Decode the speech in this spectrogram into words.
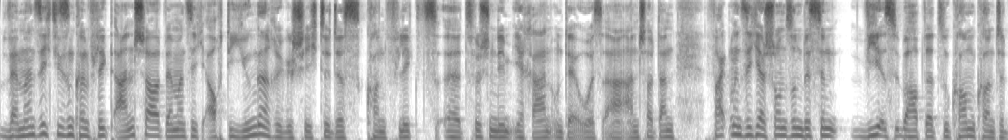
Wenn man sich diesen Konflikt anschaut, wenn man sich auch die jüngere Geschichte des Konflikts äh, zwischen dem Iran und der USA anschaut, dann fragt man sich ja schon so ein bisschen, wie es überhaupt dazu kommen konnte.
